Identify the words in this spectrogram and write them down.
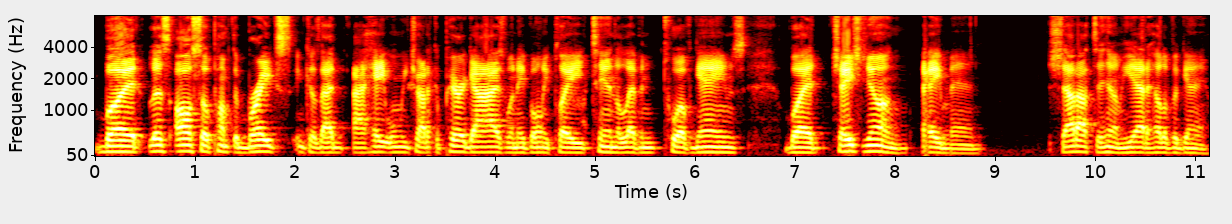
But let's also pump the brakes because I, I hate when we try to compare guys when they've only played 10, 11, 12 games. But Chase Young, hey man, shout out to him. He had a hell of a game.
